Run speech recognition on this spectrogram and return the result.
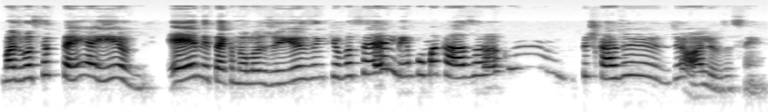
mas você tem aí N tecnologias em que você limpa uma casa com piscar de, de olhos, assim,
